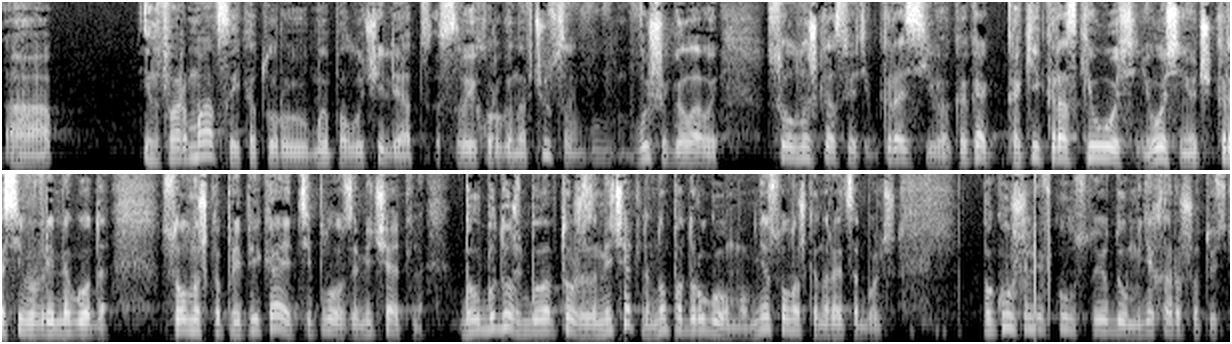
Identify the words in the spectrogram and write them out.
А, информации, которую мы получили от своих органов чувств, выше головы. Солнышко светит, красиво. Какая, какие краски осени. Осень, очень красивое время года. Солнышко припекает, тепло, замечательно. Был бы дождь, было бы тоже замечательно, но по-другому. Мне солнышко нравится больше. Покушали вкусную еду, мне хорошо. То есть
